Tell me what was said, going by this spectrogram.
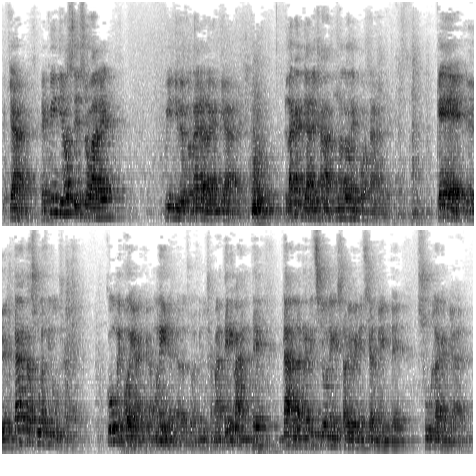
È chiaro? E quindi lo stesso vale, quindi per tornare alla cambiare, la cambiare ha una cosa importante, che è eh, data sulla fiducia, come poi anche la moneta è data sulla fiducia, ma derivante dalla tradizione che sapeva inizialmente sulla cambiare.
